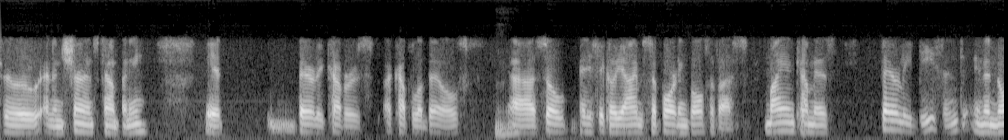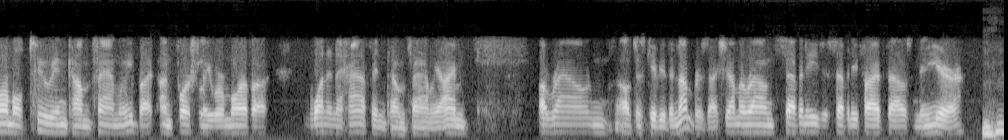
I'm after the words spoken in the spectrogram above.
through an insurance company. It barely covers a couple of bills. Mm-hmm. Uh, so basically, I'm supporting both of us. My income is fairly decent in a normal two income family, but unfortunately, we're more of a one and a half income family. I'm around. I'll just give you the numbers. Actually, I'm around seventy to seventy-five thousand a year mm-hmm.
